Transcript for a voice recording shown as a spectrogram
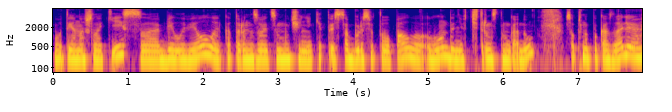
Вот я нашла кейс э, Белой Виолы, который называется «Мученики». То есть собор Святого Павла в Лондоне в 2014 году. Собственно, показали,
